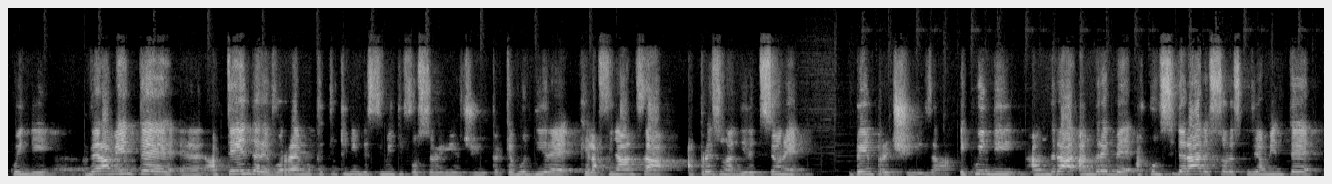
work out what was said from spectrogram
Quindi eh, veramente eh, attendere vorremmo che tutti gli investimenti fossero ESG perché vuol dire che la finanza ha preso una direzione ben precisa e quindi andrà, andrebbe a considerare solo esclusivamente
